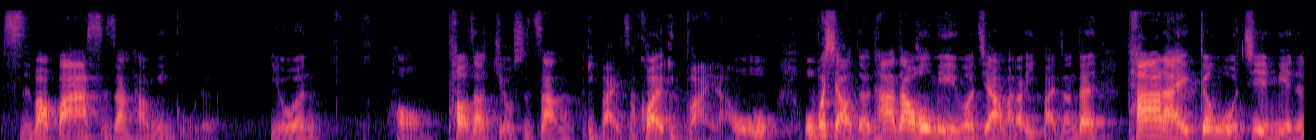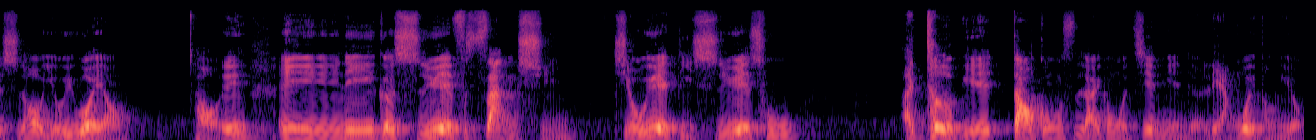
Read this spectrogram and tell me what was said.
死报八十张航运股的，有人好套到九十张、一百张，快一百了。我我我不晓得他到后面有没有加码到一百张，但他来跟我见面的时候，有一位哦。好，诶诶，那一个十月上旬、九月底、十月初，还特别到公司来跟我见面的两位朋友，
